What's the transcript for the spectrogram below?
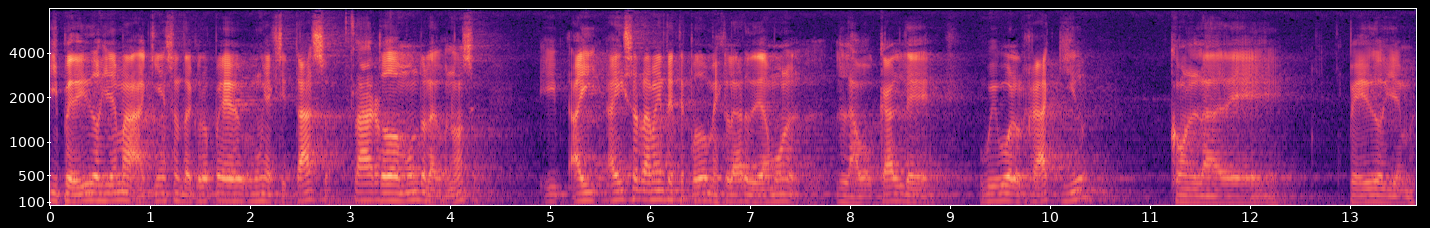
Y Pedidos Yema aquí en Santa Cruz es un exitazo. Claro. Todo el mundo la conoce. Y ahí, ahí solamente te puedo mezclar, digamos, la vocal de We Will Rock You con la de Pedidos Yema.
